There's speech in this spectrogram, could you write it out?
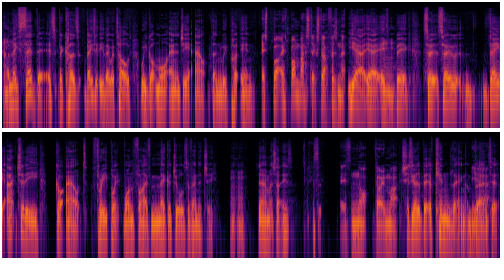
And hmm. they said this because basically they were told we got more energy out than we put in. It's bo- it's bombastic stuff, isn't it? Yeah, yeah, it's hmm. big. So so they actually got out 3.15 megajoules of energy. Mm-hmm. Do you know how much that is? Is it- It's not very much. If you had a bit of kindling and Yeah. burnt it,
